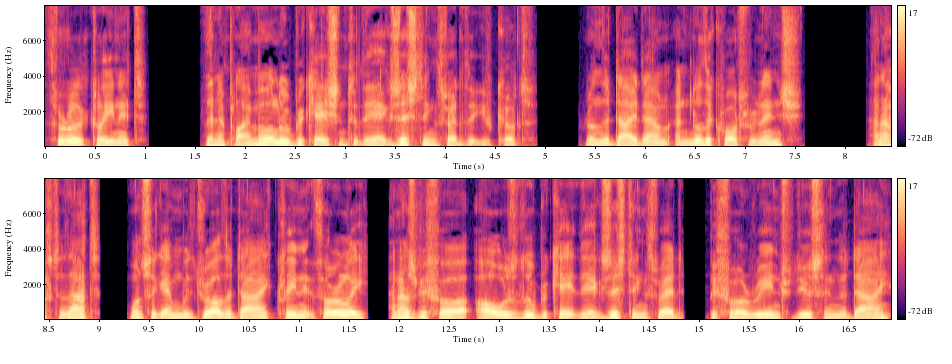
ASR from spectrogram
thoroughly clean it, then apply more lubrication to the existing thread that you've cut, run the die down another quarter of an inch, and after that, once again withdraw the die, clean it thoroughly, and as before always lubricate the existing thread before reintroducing the die.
